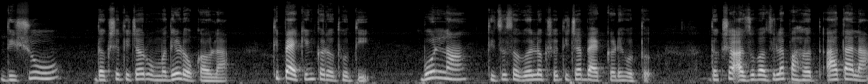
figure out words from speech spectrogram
दिशू दक्ष तिच्या रूममध्ये डोकावला. ती पॅकिंग करत होती. बोल ना तिचं सगळं लक्ष तिच्या बॅगकडे होतं. दक्ष आजूबाजूला पाहत आत आला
